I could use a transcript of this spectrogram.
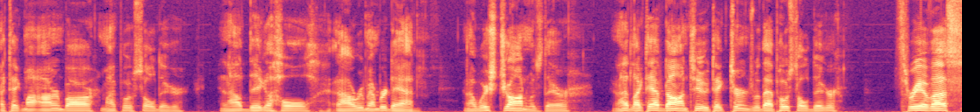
I take my iron bar, my post hole digger, and I'll dig a hole, and I'll remember Dad and I wish John was there. And I'd like to have Don, too, take turns with that post hole digger. Three of us,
